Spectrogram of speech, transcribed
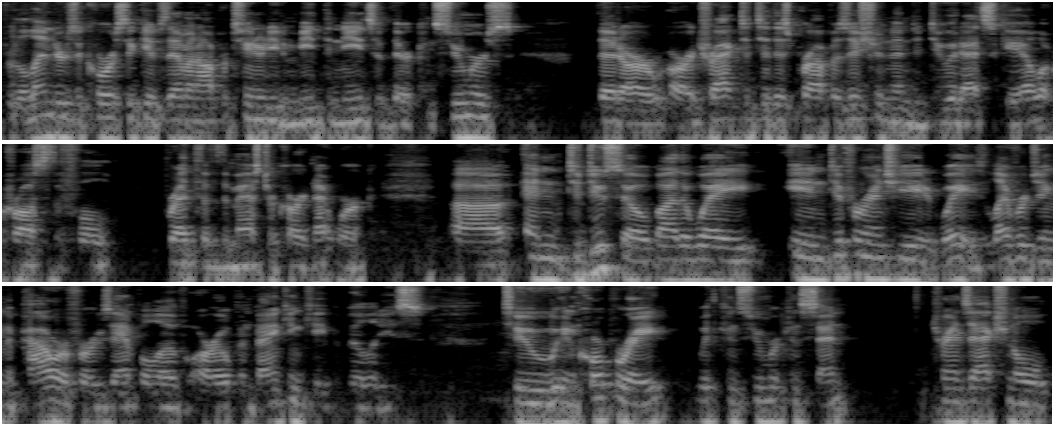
For the lenders, of course, it gives them an opportunity to meet the needs of their consumers that are, are attracted to this proposition and to do it at scale across the full breadth of the MasterCard network. Uh, and to do so, by the way, in differentiated ways, leveraging the power, for example, of our open banking capabilities to incorporate with consumer consent transactional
